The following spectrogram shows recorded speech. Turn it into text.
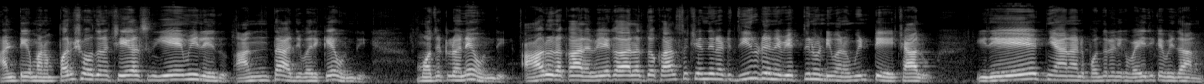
అంటే మనం పరిశోధన చేయాల్సింది ఏమీ లేదు. అంతా అది వరకే ఉంది. మొదట్లోనే ఉంది. ఆరు రకాల వేగాలతో కలత చెందినటి ధీరుడైన వ్యక్తి నుండి మనం వింటే చాలు. ఇదే జ్ఞానాన్ని పొందడానికి వైదిక విధానం.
